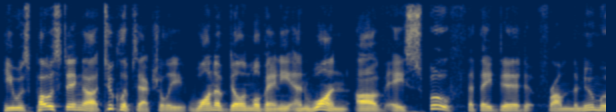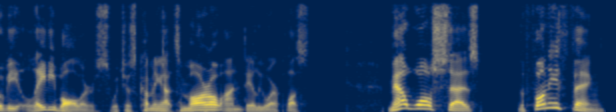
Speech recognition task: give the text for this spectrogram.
he was posting uh, two clips, actually, one of Dylan Mulvaney and one of a spoof that they did from the new movie Lady Ballers, which is coming out tomorrow on Daily Wire Plus. Matt Walsh says the funny thing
